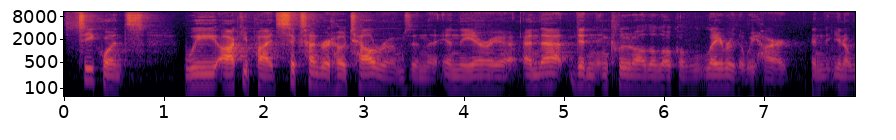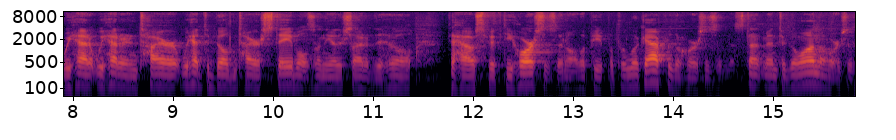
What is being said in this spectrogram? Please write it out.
sequence, we occupied 600 hotel rooms in the in the area, and that didn't include all the local labor that we hired. And you know, we had we had an entire we had to build entire stables on the other side of the hill to house 50 horses and all the people to look after the horses and the stuntmen to go on the horses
